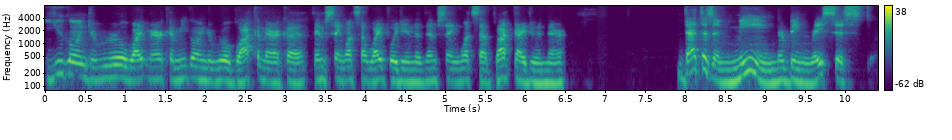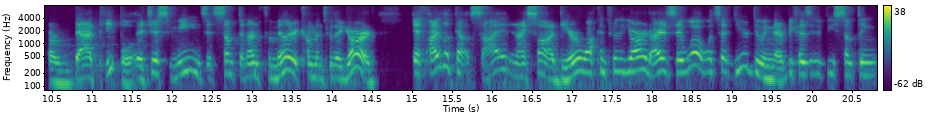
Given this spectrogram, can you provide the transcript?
You going to rural white America, me going to rural black America, them saying, "What's that white boy doing there?" Them saying, "What's that black guy doing there?" That doesn't mean they're being racist or bad people. It just means it's something unfamiliar coming through their yard if I looked outside and I saw a deer walking through the yard, I'd say, "Whoa, what's that deer doing there?" Because it would be something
